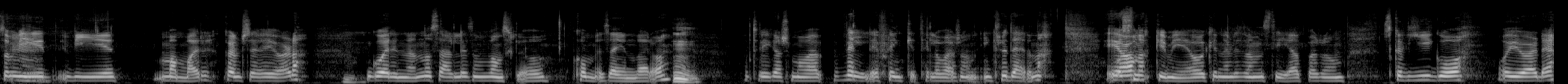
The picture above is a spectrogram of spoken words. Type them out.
som vi, vi mammaer kanskje gjør, da. Går inn i den, og så er det liksom vanskelig å komme seg inn der òg. Mm. At vi kanskje må være veldig flinke til å være sånn inkluderende. Ja. Og snakke mye og kunne liksom si at bare sånn Skal vi gå og gjøre det?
